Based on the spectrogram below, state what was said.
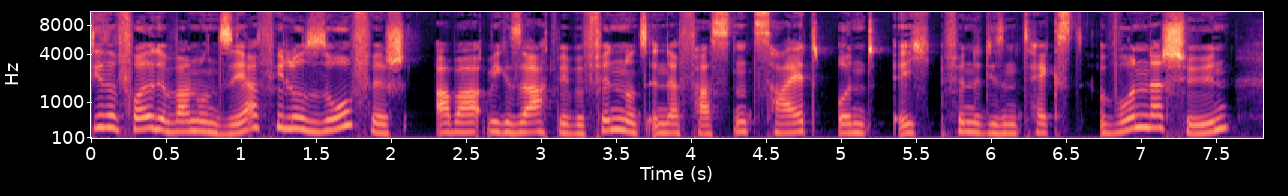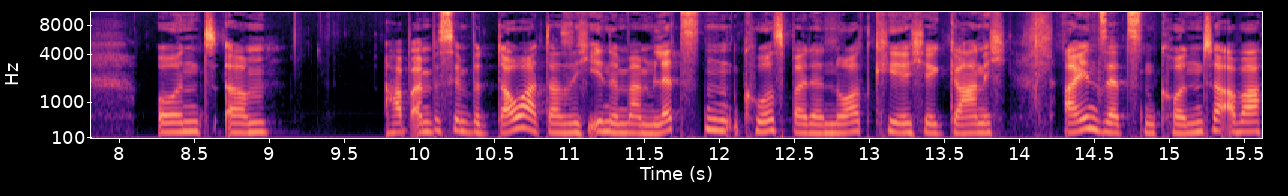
Diese Folge war nun sehr philosophisch, aber wie gesagt, wir befinden uns in der Fastenzeit und ich finde diesen Text wunderschön und ähm, habe ein bisschen bedauert, dass ich ihn in meinem letzten Kurs bei der Nordkirche gar nicht einsetzen konnte, aber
